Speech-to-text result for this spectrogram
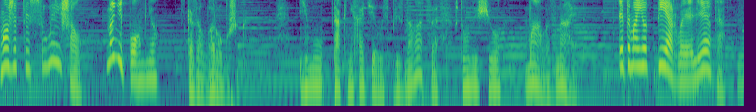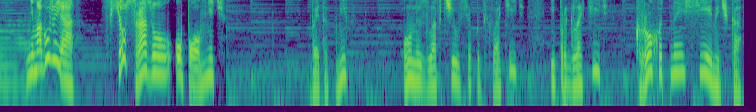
«Может, ты слышал, но не помню», — сказал воробушек. Ему так не хотелось признаваться, что он еще мало знает. «Это мое первое лето. Не могу же я все сразу упомнить». В этот миг он изловчился подхватить и проглотить крохотное семечко,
